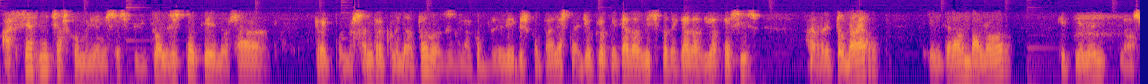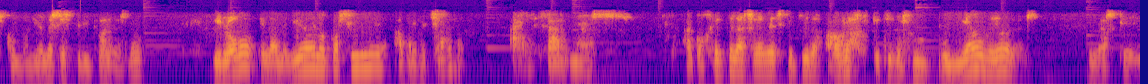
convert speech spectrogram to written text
hacer muchas comuniones espirituales. Esto que nos, ha, nos han recomendado todos, desde la conferencia episcopal hasta yo creo que cada obispo de cada diócesis, a retomar el gran valor que tienen las comuniones espirituales. ¿no? Y luego, en la medida de lo posible, aprovechar a rezar más, a cogerte la Sagrada Escritura, ahora que tienes un puñado de horas las que,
